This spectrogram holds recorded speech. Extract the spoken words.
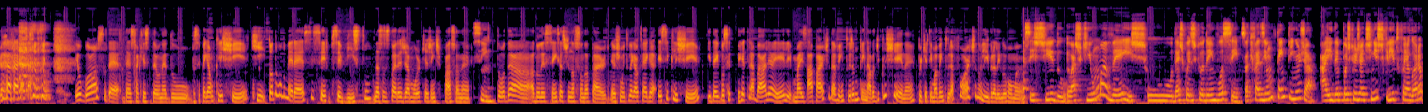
eu gosto de, dessa questão, né, do você pegar um clichê que todo mundo merece ser, ser visto nessas histórias de amor que a gente passa, né? Sim. Toda a adolescência assistindo Ação da Tarde. Eu acho muito legal que pega esse clichê e daí você retrabalha ele, mas a parte da aventura não tem nada de clichê, né? Porque tem uma aventura forte no livro além do romance. Assistido, eu acho que uma vez o 10 coisas que eu odeio em você. Só que fazia um tempinho já. Aí depois que eu já tinha escrito foi agora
